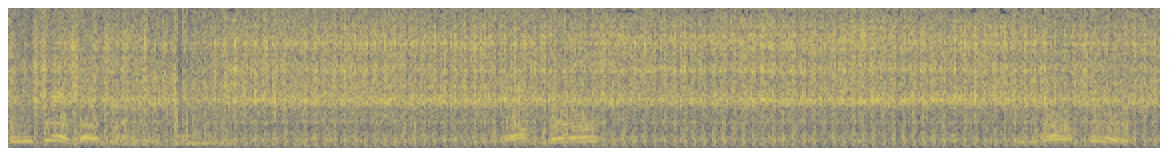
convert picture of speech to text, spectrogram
have that one. Round mirror. We have mirror.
